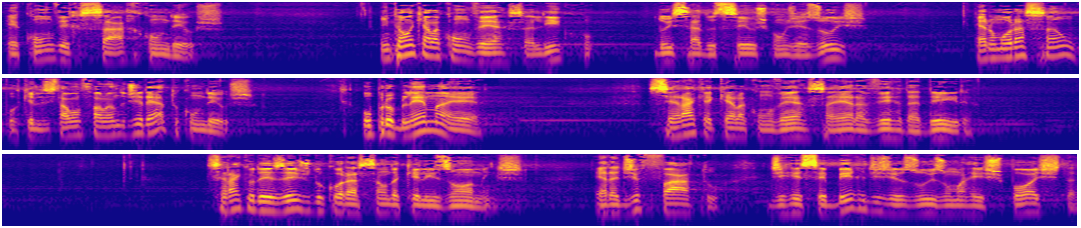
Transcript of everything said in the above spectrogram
é conversar com Deus. Então aquela conversa ali dos saduceus com Jesus era uma oração, porque eles estavam falando direto com Deus. O problema é Será que aquela conversa era verdadeira? Será que o desejo do coração daqueles homens era de fato de receber de Jesus uma resposta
